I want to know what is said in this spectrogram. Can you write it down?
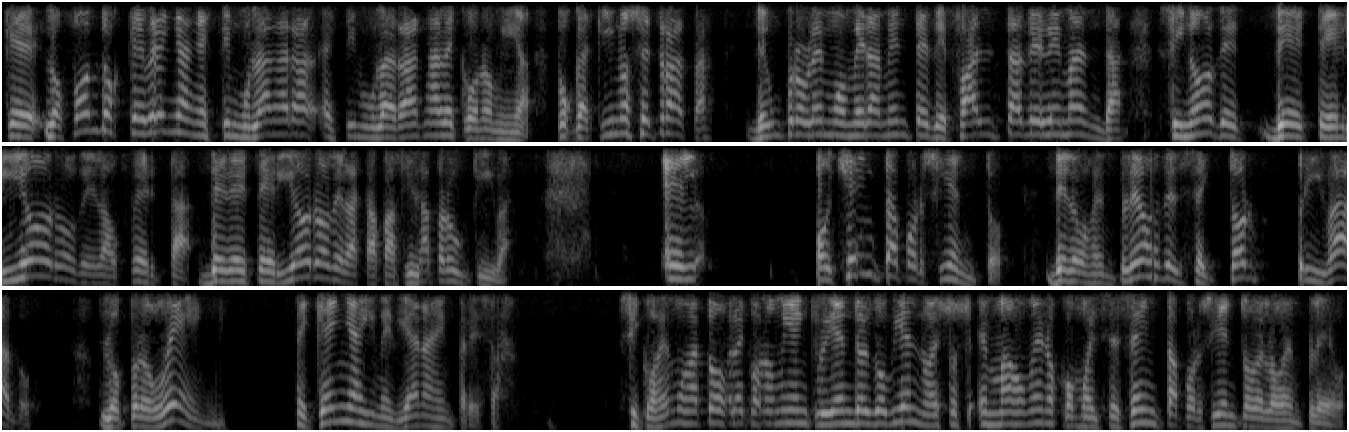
que los fondos que vengan estimularán a la economía, porque aquí no se trata de un problema meramente de falta de demanda, sino de deterioro de la oferta, de deterioro de la capacidad productiva. El 80% de los empleos del sector privado lo proveen pequeñas y medianas empresas. Si cogemos a toda la economía, incluyendo el gobierno, eso es más o menos como el 60% de los empleos.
